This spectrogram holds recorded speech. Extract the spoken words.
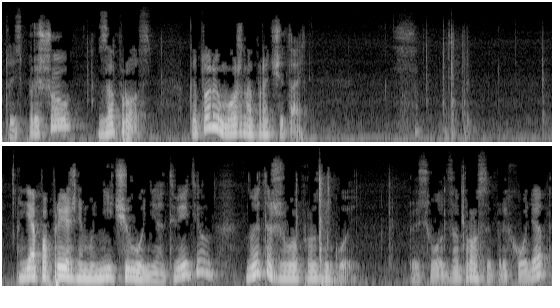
то есть пришел запрос, который можно прочитать. Я по-прежнему ничего не ответил, но это же вопрос другой. То есть вот запросы приходят,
